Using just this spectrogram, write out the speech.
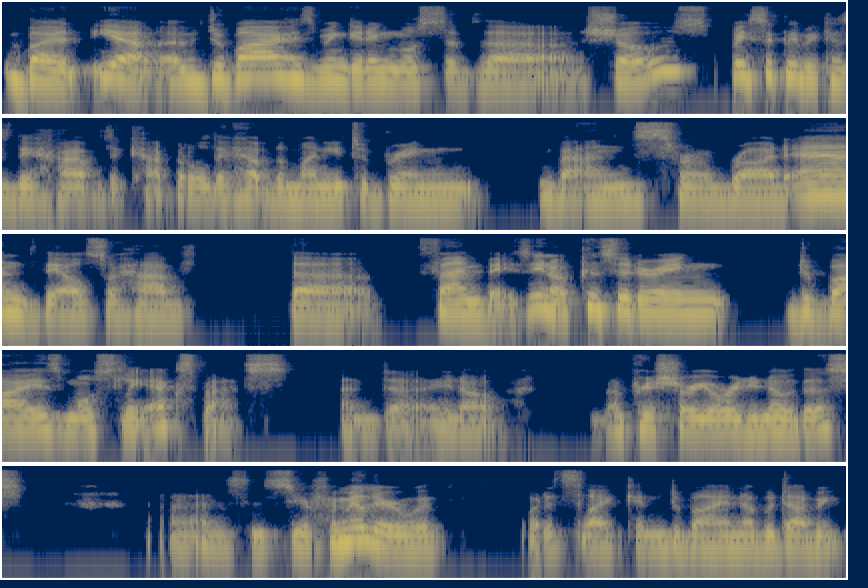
But yeah, uh, Dubai has been getting most of the shows basically because they have the capital, they have the money to bring bands from abroad, and they also have the fan base. You know, considering Dubai is mostly expats, and uh, you know, I'm pretty sure you already know this uh, since you're familiar with what it's like in Dubai and Abu Dhabi.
